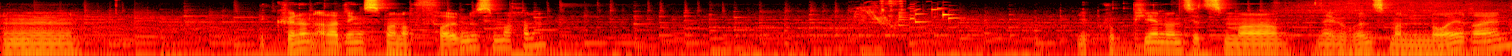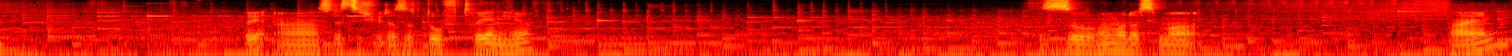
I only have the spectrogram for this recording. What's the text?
Hm. Können allerdings mal noch folgendes machen. Wir kopieren uns jetzt mal... Ne, wir holen es mal neu rein. Ah, es lässt sich wieder so doof drehen hier. So, holen wir das mal rein.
